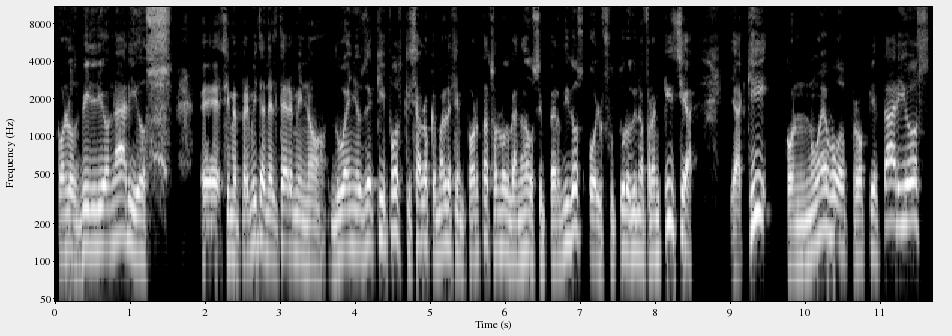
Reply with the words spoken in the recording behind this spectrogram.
con los billonarios, eh, si me permiten el término, dueños de equipos, quizá lo que más les importa son los ganados y perdidos o el futuro de una franquicia. Y aquí con nuevos propietarios.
